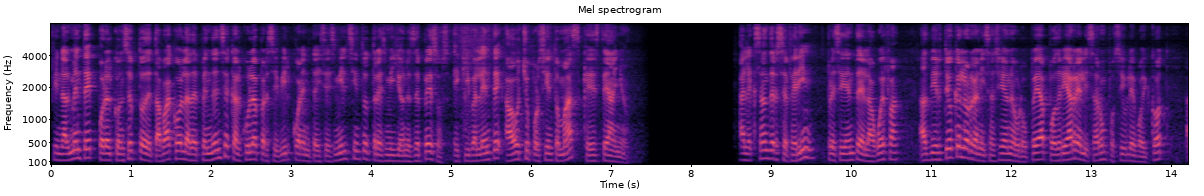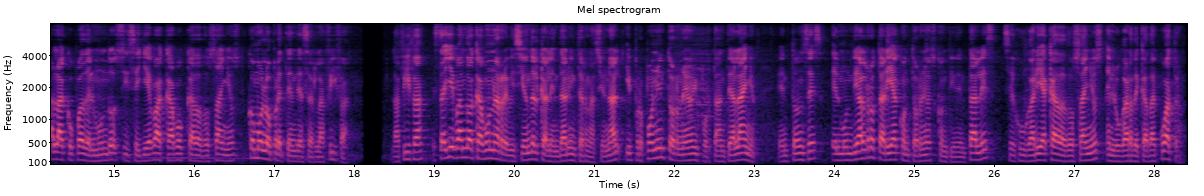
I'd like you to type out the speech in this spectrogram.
Finalmente, por el concepto de tabaco, la dependencia calcula percibir 46.103 millones de pesos, equivalente a 8% más que este año. Alexander Seferin, presidente de la UEFA, advirtió que la organización europea podría realizar un posible boicot a la Copa del Mundo si se lleva a cabo cada dos años, como lo pretende hacer la FIFA. La FIFA está llevando a cabo una revisión del calendario internacional y propone un torneo importante al año. Entonces, el Mundial rotaría con torneos continentales, se jugaría cada dos años en lugar de cada cuatro.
